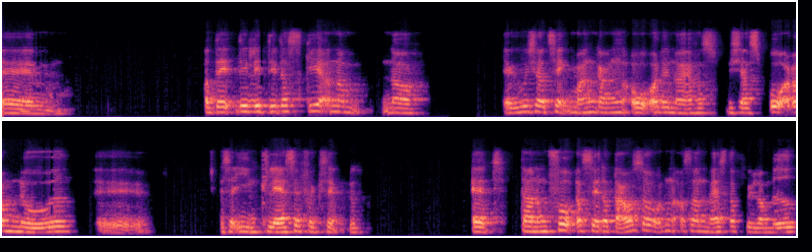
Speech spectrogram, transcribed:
Øhm, og det, det er lidt det, der sker, når, når jeg kan huske, at jeg har tænkt mange gange over det, når jeg har, hvis jeg har spurgt om noget, øh, altså i en klasse for eksempel, at der er nogle få, der sætter dagsordenen, og så en masse, der følger med.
